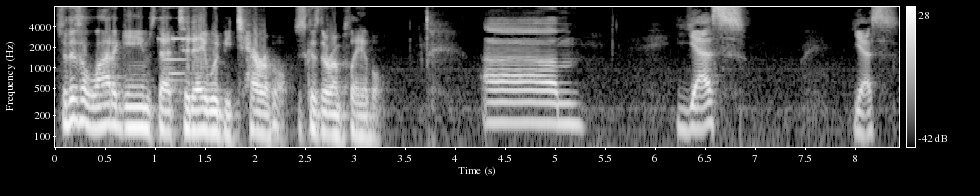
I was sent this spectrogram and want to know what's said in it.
So there's a lot of games that today would be terrible just because they're unplayable. Um, yes, yes.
